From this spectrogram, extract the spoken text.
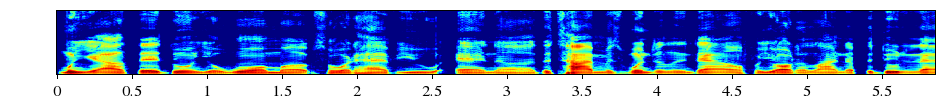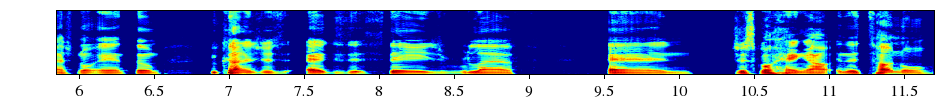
when you're out there doing your warm ups or what have you, and uh, the time is dwindling down for y'all to line up to do the national anthem, you kind of just exit stage left and just go hang out in the tunnel,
